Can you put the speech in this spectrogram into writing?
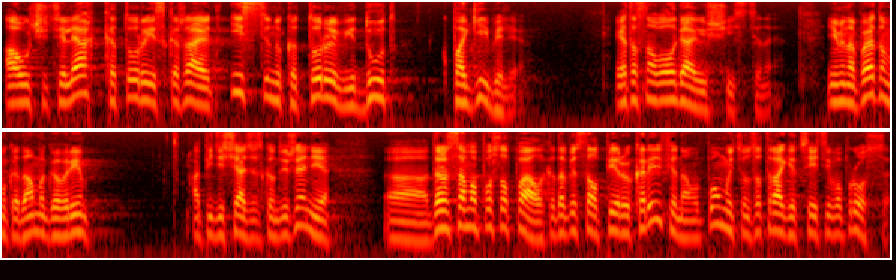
о учителях, которые искажают истину, которые ведут к погибели. Это основополагающие истины. Именно поэтому, когда мы говорим о пятидесятническом движении, э, даже сам апостол Павел, когда писал 1 Коринфянам, вы помните, он затрагивает все эти вопросы.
